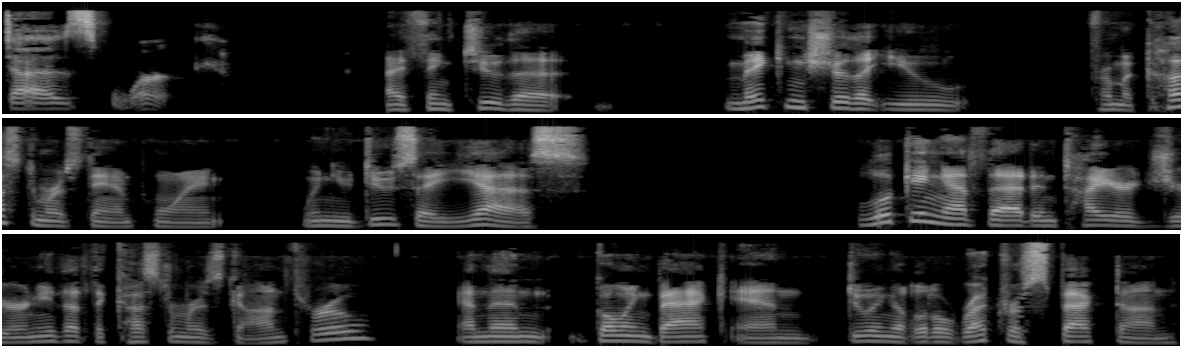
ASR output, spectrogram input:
does work. I think too that making sure that you, from a customer standpoint, when you do say yes, looking at that entire journey that the customer has gone through and then going back and doing a little retrospect on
